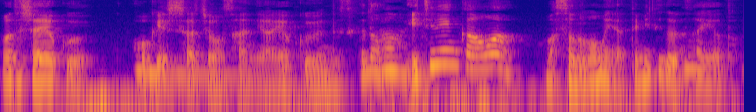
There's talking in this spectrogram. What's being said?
私はよく後継社長さんにはよく言うんですけど、はい、1年間は、まあ、そのままやってみてくださいよと。は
